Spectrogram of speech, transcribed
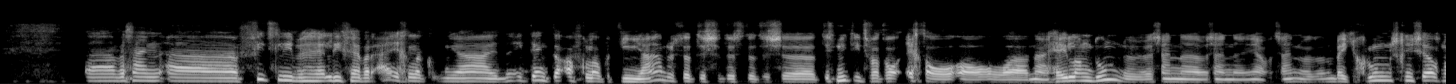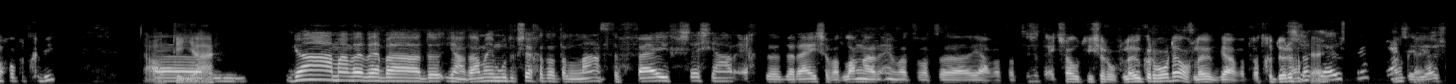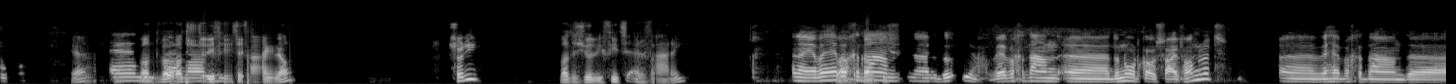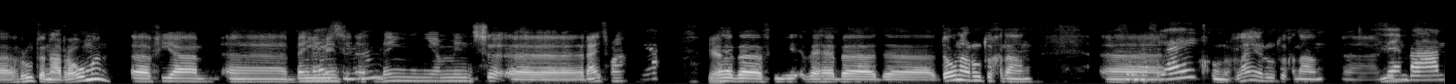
Eh, we zijn eh, fietsliefhebber eigenlijk, ja, ik denk de afgelopen tien jaar. Dus dat is, dus dat is, eh, het is niet iets wat we echt al, al eh, nou, heel lang doen. We zijn, eh, we zijn, eh, ja, wat zijn we? Een beetje groen misschien zelfs nog op het gebied. Nou, tien jaar. Ja, maar we, we hebben de, ja, daarmee moet ik zeggen dat de laatste vijf, zes jaar echt de, de reizen wat langer en wat, wat, eh, ja, wat, wat is het, exotischer of leuker worden. Of leuk, ja, wat, wat gedurfder. Oké. Serieuzer? Ja. Serieus op. Ja. En, wat is eh, jullie fietservaring dan? Sorry? Wat is jullie fietservaring? Nou ja, we hebben gedaan, eh, de, ja, we hebben gedaan eh, de Noordcoast 500. Eh, we hebben gedaan de route naar Rome via eh Reitsema? eh, Benjaminse eh Rijtsma. Ja. Ja. We, hebben, we hebben de Donauroute gedaan. Eh, Groene Vallei, Groene Vleienroute gedaan. Eh,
